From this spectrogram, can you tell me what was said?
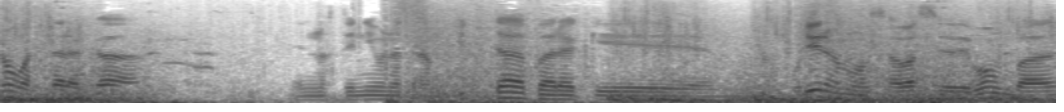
no va a estar acá. Él nos tenía una trampita para que nos muriéramos a base de bombas.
